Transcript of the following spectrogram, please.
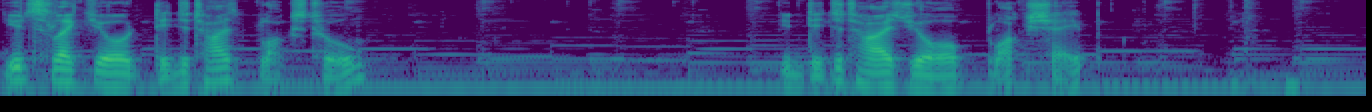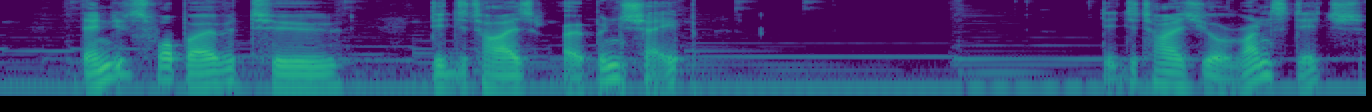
you'd select your Digitize Blocks tool, you digitize your block shape. Then you'd swap over to digitize open shape, digitize your run stitch,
